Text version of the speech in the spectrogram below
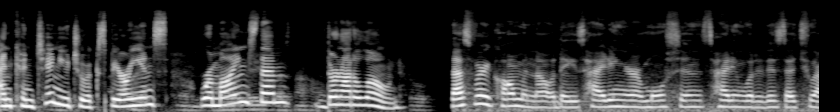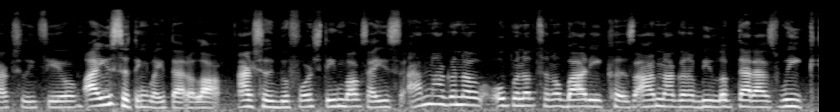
and continue to experience reminds them they're not alone. That's very common nowadays, hiding your emotions, hiding what it is that you actually feel. I used to think like that a lot. Actually, before STEAM Box, I used to, I'm not gonna open up to nobody because I'm not gonna be looked at as weak.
